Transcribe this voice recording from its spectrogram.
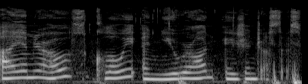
I am your host, Chloe, and you are on Asian Justice.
